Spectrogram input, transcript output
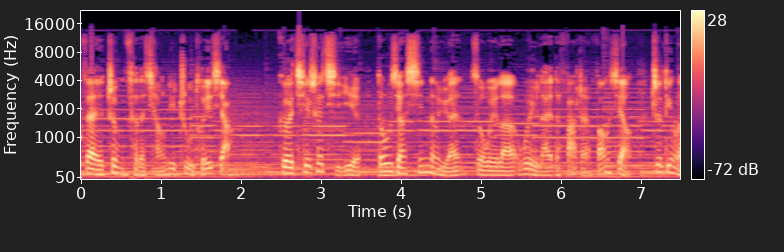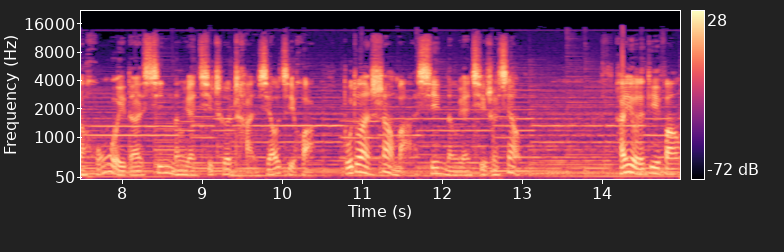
在政策的强力助推下，各汽车企业都将新能源作为了未来的发展方向，制定了宏伟的新能源汽车产销计划，不断上马新能源汽车项目。还有的地方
